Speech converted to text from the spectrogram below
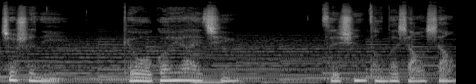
就是你给我关于爱情最深层的想象。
